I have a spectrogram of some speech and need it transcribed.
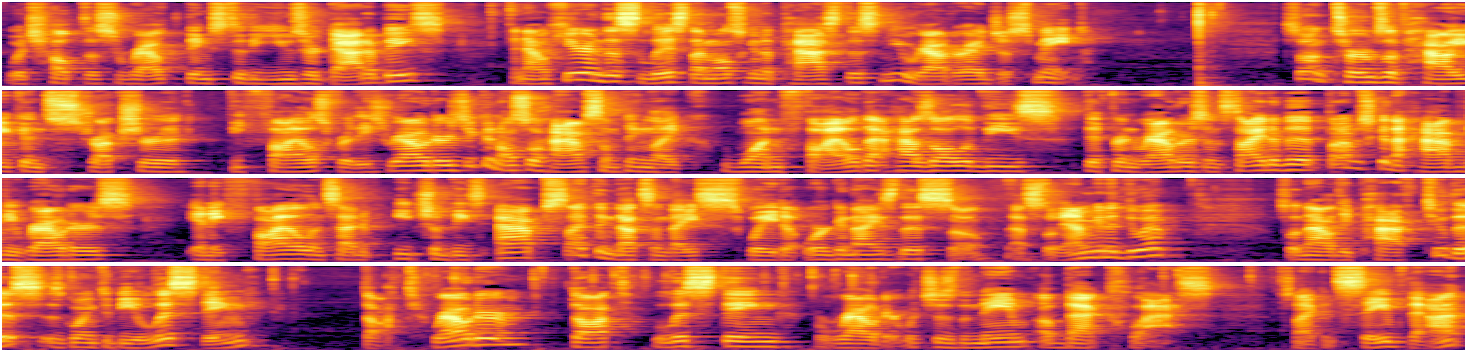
which helped us route things to the user database. And now here in this list, I'm also going to pass this new router I just made. So in terms of how you can structure the files for these routers, you can also have something like one file that has all of these different routers inside of it, but I'm just going to have the routers in a file inside of each of these apps. I think that's a nice way to organize this, so that's the way I'm going to do it. So now the path to this is going to be listing dot router dot listing router, which is the name of that class. So I can save that,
